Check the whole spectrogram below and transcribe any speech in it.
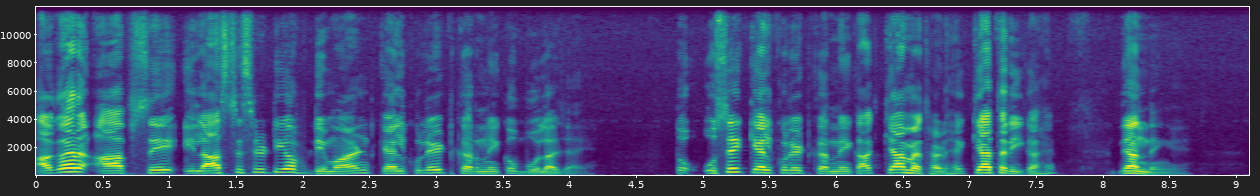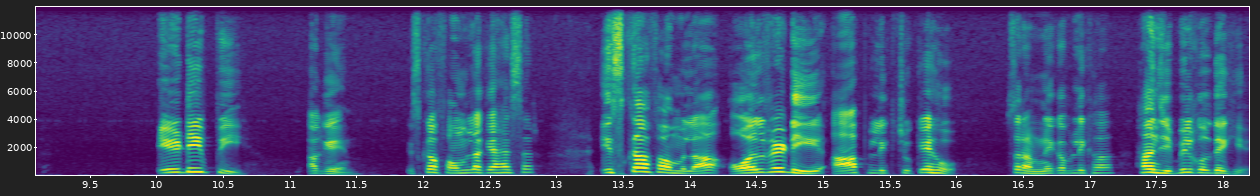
अगर आपसे इलास्टिसिटी ऑफ़ डिमांड कैलकुलेट करने को बोला जाए तो उसे कैलकुलेट करने का क्या मेथड है, क्या तरीका है, ध्यान देंगे। एडीपी अगेन इसका फॉर्मूला क्या है सर इसका फॉर्मूला ऑलरेडी आप लिख चुके हो। सर, हमने कब लिखा? हाँ जी, बिल्कुल, देखिए,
